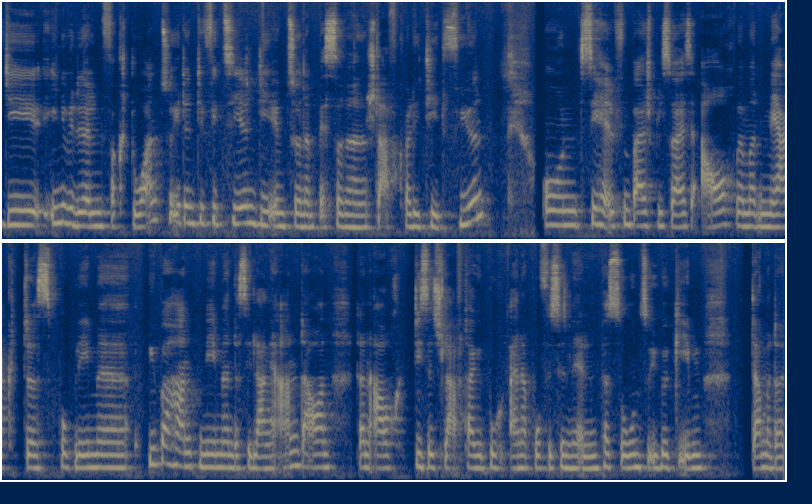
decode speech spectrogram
die individuellen Faktoren zu identifizieren, die eben zu einer besseren Schlafqualität führen. Und sie helfen beispielsweise auch, wenn man merkt, dass Probleme überhand nehmen, dass sie lange andauern, dann auch dieses Schlaftagebuch einer professionellen Person zu übergeben, da man da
